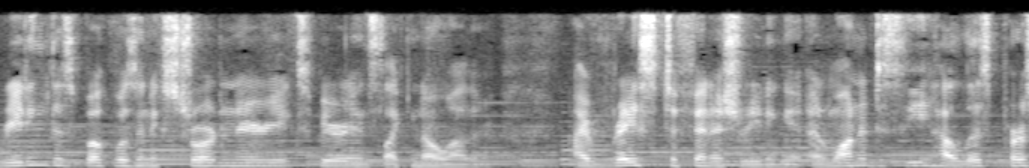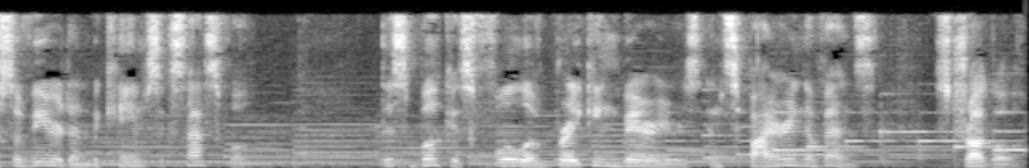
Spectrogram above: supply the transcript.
Reading this book was an extraordinary experience like no other, I raced to finish reading it and wanted to see how Liz persevered and became successful. This book is full of breaking barriers, inspiring events, struggle,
